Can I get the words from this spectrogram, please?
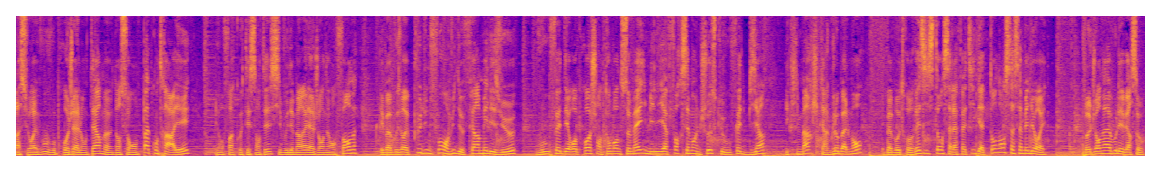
Rassurez-vous, vos projets à long terme n'en seront pas contrariés. Et enfin, côté santé, si vous démarrez la journée en forme, eh ben vous aurez plus d'une fois envie de fermer les yeux. Vous vous faites des reproches en tombant de sommeil, mais il y a forcément une chose que vous faites bien et qui marche, car globalement, eh ben votre résistance à la fatigue a tendance à s'améliorer. Bonne journée à vous les Verseaux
